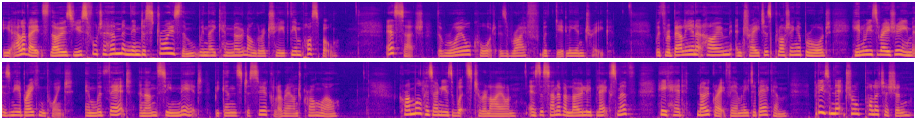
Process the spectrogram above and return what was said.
He elevates those useful to him and then destroys them when they can no longer achieve the impossible. As such, the royal court is rife with deadly intrigue. With rebellion at home and traitors plotting abroad, Henry's regime is near breaking point, and with that, an unseen net begins to circle around Cromwell. Cromwell has only his wits to rely on. As the son of a lowly blacksmith, he had no great family to back him, but he's a natural politician.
